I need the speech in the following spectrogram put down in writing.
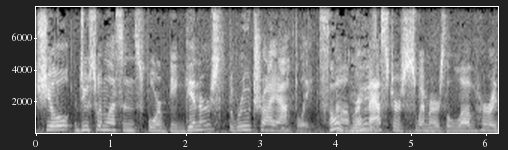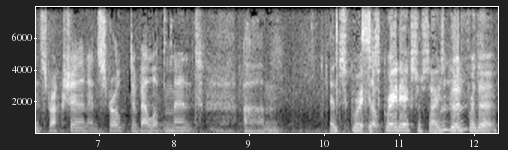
she'll do swim lessons for beginners through triathletes. Oh, um, great. Master swimmers love her instruction and stroke development. Um, It's great. So- it's great exercise. Good for the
